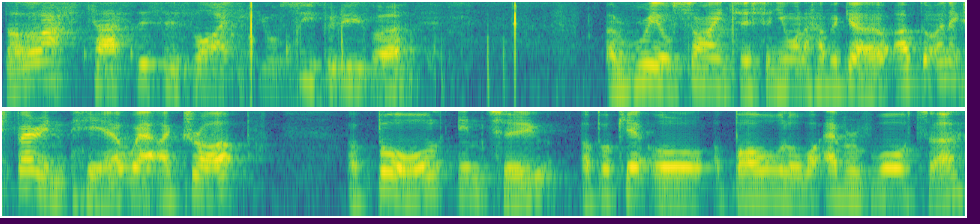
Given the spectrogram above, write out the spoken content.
The last task, this is like if you're super duper a real scientist and you want to have a go, I've got an experiment here where I drop a ball into a bucket or a bowl or whatever of water.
